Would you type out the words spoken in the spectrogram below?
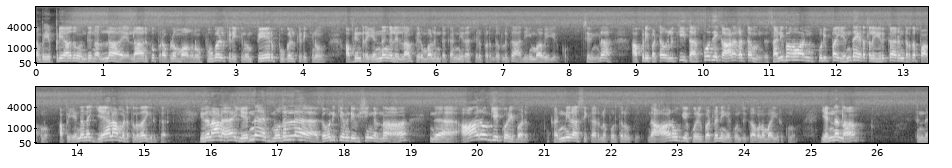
நம்ம எப்படியாவது வந்து நல்லா எல்லாருக்கும் பிரபலமாகணும் புகழ் கிடைக்கணும் பேர் புகழ் கிடைக்கணும் அப்படின்ற எண்ணங்கள் எல்லாம் பெரும்பாலும் இந்த கன்னிராசியில் பிறந்தவர்களுக்கு அதிகமாகவே இருக்கும். சரிங்களா? அப்படிப்பட்டவர்களுக்கு தற்போதைய காலகட்டம் இந்த சனி பகவான் குறிப்பாக எந்த இடத்துல இருக்காருன்றதை பார்க்கணும். அப்போ என்னென்னா ஏழாம் இடத்துல தான் இருக்கார். இதனால் என்ன முதல்ல கவனிக்க வேண்டிய விஷயங்கள்னா இந்த ஆரோக்கிய குறைபாடு கன்னிராசிக்காரர்களை பொறுத்தளவுக்கு இந்த ஆரோக்கிய குறைபாட்டில் நீங்கள் கொஞ்சம் கவனமாக இருக்கணும். என்னென்னா இந்த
